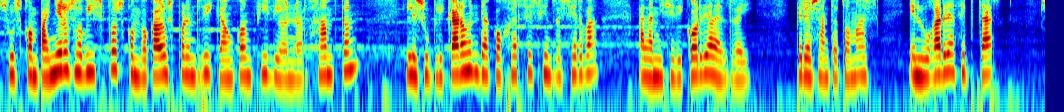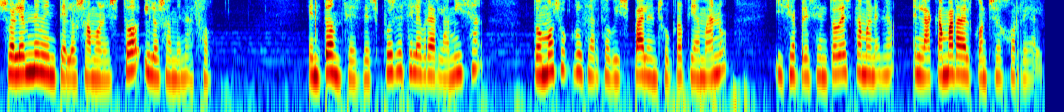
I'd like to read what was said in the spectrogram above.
Sus compañeros obispos, convocados por Enrique a un concilio en Northampton, le suplicaron de acogerse sin reserva a la misericordia del rey, pero Santo Tomás, en lugar de aceptar, solemnemente los amonestó y los amenazó. Entonces, después de celebrar la misa, tomó su cruz arzobispal en su propia mano y se presentó de esta manera en la Cámara del Consejo Real.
